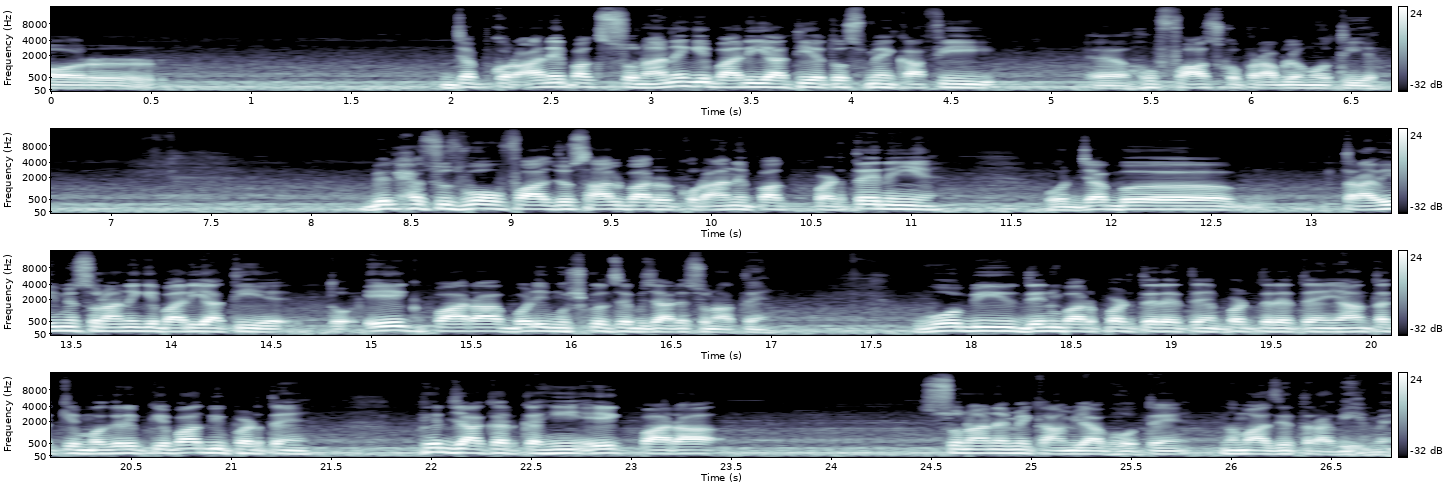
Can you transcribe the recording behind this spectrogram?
اور جب قرآن پاک سنانے کی باری آتی ہے تو اس میں کافی حفاظ کو پرابلم ہوتی ہے۔ بالخصوص وہ حفاظ جو سال بھر قرآن پاک پڑھتے نہیں ہیں اور جب تراویح میں سنانے کی باری آتی ہے تو ایک پارہ بڑی مشکل سے بیچارے سناتے ہیں۔ وہ بھی دن بھر پڑھتے رہتے ہیں، پڑھتے رہتے ہیں، یہاں تک کہ مغرب کے بعد بھی پڑھتے ہیں۔ پھر جا کر کہیں ایک پارہ سنانے میں کامیاب ہوتے ہیں نماز تراویح میں۔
